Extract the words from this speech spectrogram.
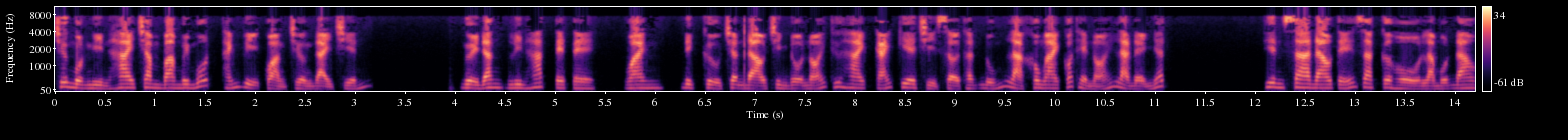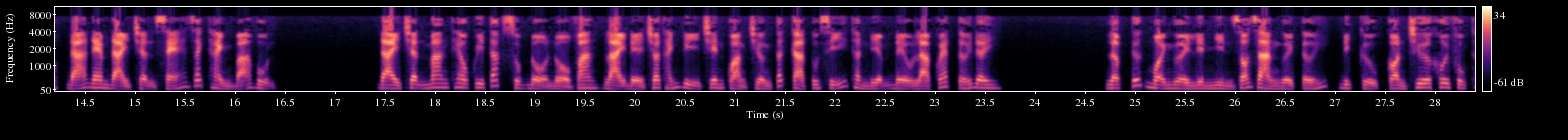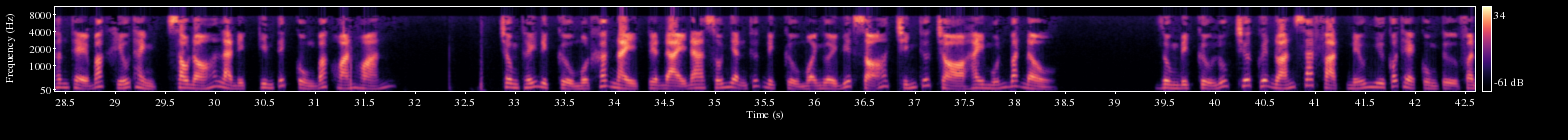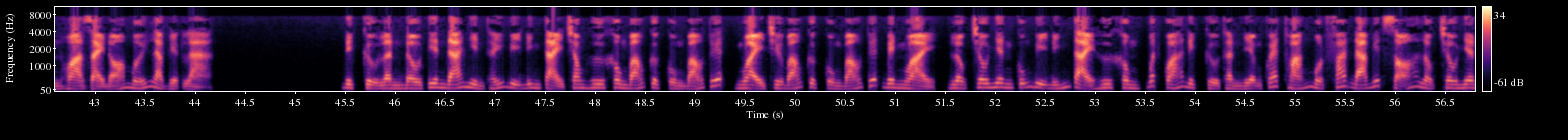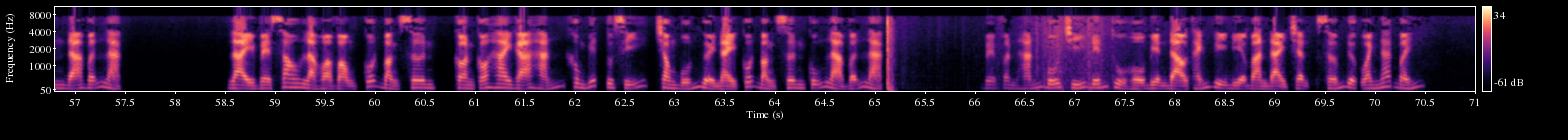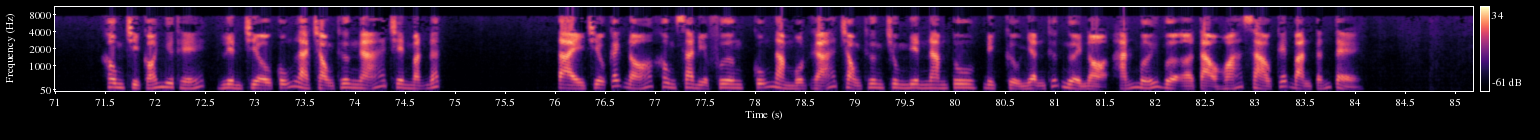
Chương 1231, Thánh vị Quảng trường Đại Chiến. Người đăng, Linh HTT, Oanh, địch cửu trận đạo trình độ nói thứ hai, cái kia chỉ sợ thật đúng là không ai có thể nói là đệ nhất. Thiên sa đao tế ra cơ hồ là một đao, đã đem đài trận xé rách thành bã vụn. Đài trận mang theo quy tắc sụp đổ nổ vang, lại để cho thánh vị trên quảng trường tất cả tu sĩ thần niệm đều là quét tới đây. Lập tức mọi người liền nhìn rõ ràng người tới, địch cửu còn chưa khôi phục thân thể Bắc Khiếu Thành, sau đó là địch kim tích cùng Bắc Hoán Hoán. Trông thấy địch cửu một khắc này, tuyệt đại đa số nhận thức địch cửu mọi người biết rõ, chính thức trò hay muốn bắt đầu. Dùng địch cửu lúc trước quyết đoán sát phạt nếu như có thể cùng tự phần hòa giải đó mới là việc lạ. Địch cửu lần đầu tiên đã nhìn thấy bị đinh tải trong hư không báo cực cùng báo tuyết, ngoài trừ báo cực cùng báo tuyết bên ngoài, Lộc Châu Nhân cũng bị đính tải hư không, bất quá địch cửu thần niệm quét thoáng một phát đã biết rõ Lộc Châu Nhân đã vẫn lạc. Lại về sau là hòa vọng cốt bằng sơn, còn có hai gã hắn không biết tu sĩ, trong bốn người này cốt bằng sơn cũng là vẫn lạc. Về phần hắn bố trí đến thủ hộ biển đảo thánh vị địa bàn đại trận, sớm được oanh nát bấy. Không chỉ có như thế, liền triệu cũng là trọng thương ngã trên mặt đất. Tại triệu cách đó không xa địa phương, cũng nằm một gã trọng thương trung niên nam tu, địch cửu nhận thức người nọ, hắn mới vừa ở tạo hóa xào kết bạn tấn tể.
